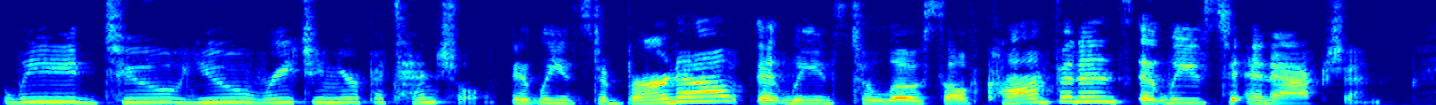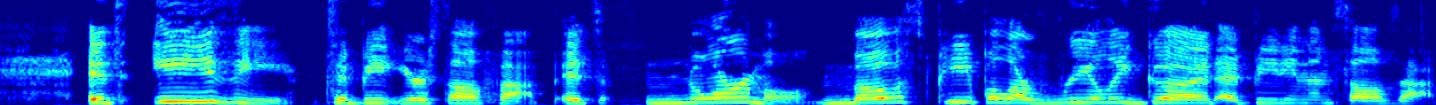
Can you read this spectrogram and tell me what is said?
lead to you reaching your potential. It leads to burnout, it leads to low self confidence, it leads to inaction. It's easy to beat yourself up. It's normal. Most people are really good at beating themselves up.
